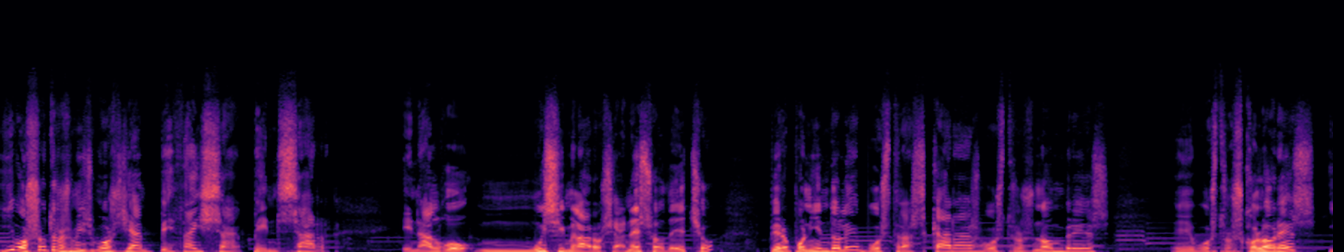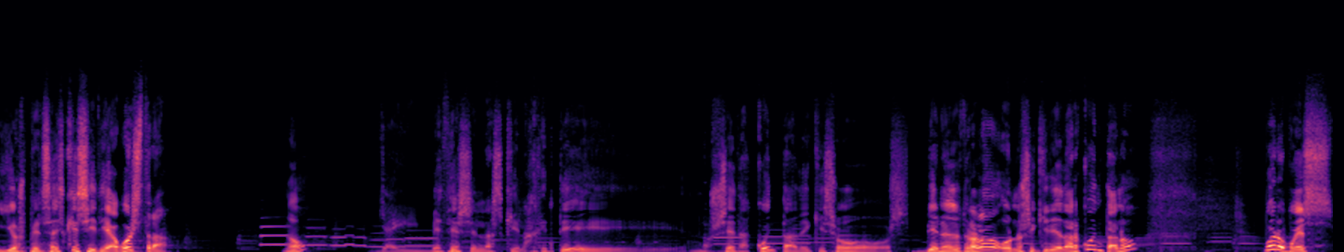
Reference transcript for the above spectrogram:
y vosotros mismos ya empezáis a pensar en algo muy similar, o sea, en eso, de hecho, pero poniéndole vuestras caras, vuestros nombres, eh, vuestros colores, y os pensáis que es idea vuestra, ¿no? Y hay veces en las que la gente no se da cuenta de que eso viene de otro lado o no se quiere dar cuenta, ¿no? Bueno, pues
